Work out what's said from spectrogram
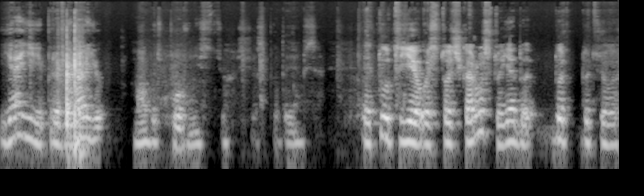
Я її прибираю, мабуть, повністю. Зараз подивимося. Е, Тут є ось точка росту, я до, до, до цього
